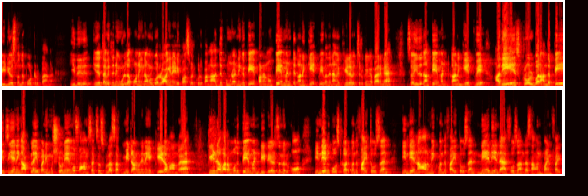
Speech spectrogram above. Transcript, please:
வீடியோஸ் வந்து போட்டிருப்பாங்க. இது இதை தவிர்த்து நீங்கள் உள்ளே போனீங்கன்னா உங்களுக்கு ஒரு லாகின் ஐடி பாஸ்வேர்ட் கொடுப்பாங்க. அதுக்கு முன்னாடி நீங்கள் பே பண்ணணும். பேமெண்ட்டுக்கான கேட்வே வந்து நாங்கள் கீழே வச்சிருக்கோங்க பாருங்கள் ஸோ இதுதான் பேமெண்ட்கான கேட்வே அதே ஸ்க்ரோல் பார் அந்த பேஜையே நீங்கள் அப்ளை பண்ணி முடிச்சிட்டோன்னே உங்கள் ஃபார்ம் சக்ஸஸ்ஃபுல்லாக சப்மிட் ஆனோடனே நீங்கள் கீழே வாங்க. கீழே வரும்போது பேமெண்ட் டீட்டெயில்ஸ்னு இருக்கும். இந்தியன் கோஸ்ட் கார்டுக்கு வந்து ஃபைவ் தௌசண்ட் இந்தியன் ஆர்மிக்கு வந்து ஃபைவ் தௌசண்ட் நேவி அண்ட் ஏர்ஃபோர்ஸாக இருந்தால் seven point five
